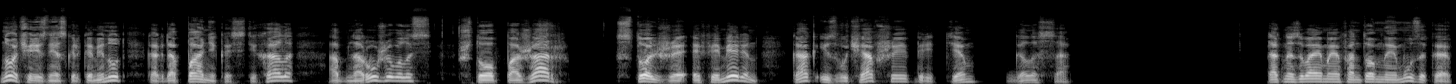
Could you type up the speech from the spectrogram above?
Но через несколько минут, когда паника стихала, обнаруживалось, что пожар столь же эфемерен, как и звучавшие перед тем голоса. Так называемая фантомная музыка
